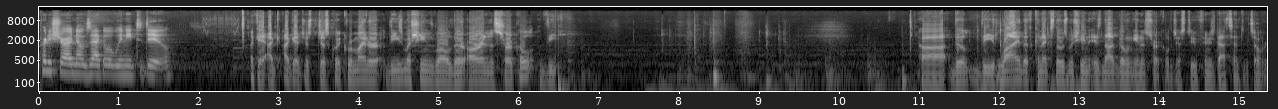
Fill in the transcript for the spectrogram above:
pretty sure I know exactly what we need to do. Okay, I, I get just just quick reminder. These machines, while they are in a circle, the uh, the the line that connects those machines is not going in a circle. Just to finish that sentence over.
